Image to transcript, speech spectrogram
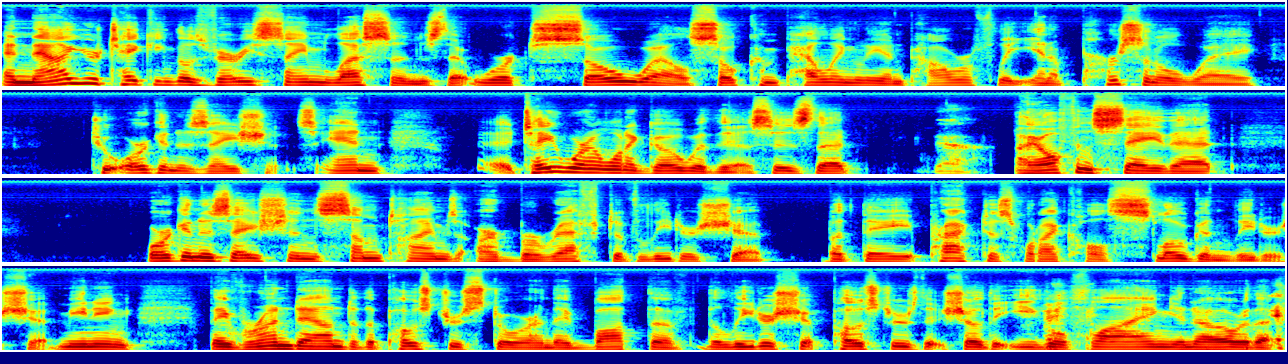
And now you're taking those very same lessons that worked so well, so compellingly and powerfully in a personal way to organizations. And uh, tell you where I want to go with this is that yeah I often say that organizations sometimes are bereft of leadership, but they practice what I call slogan leadership, meaning they've run down to the poster store and they've bought the, the leadership posters that show the eagle flying, you know, or the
